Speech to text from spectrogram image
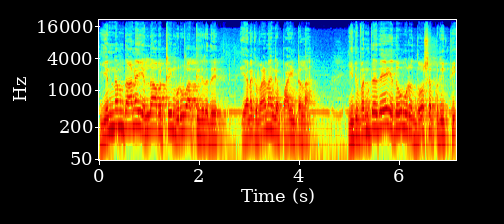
எண்ணம் தானே எல்லாவற்றையும் உருவாக்குகிறது. எனக்கு வேணாங்க பாயிண்டெல்லாம் இது வந்ததே ஏதோ ஒரு தோஷ பிரீத்தி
